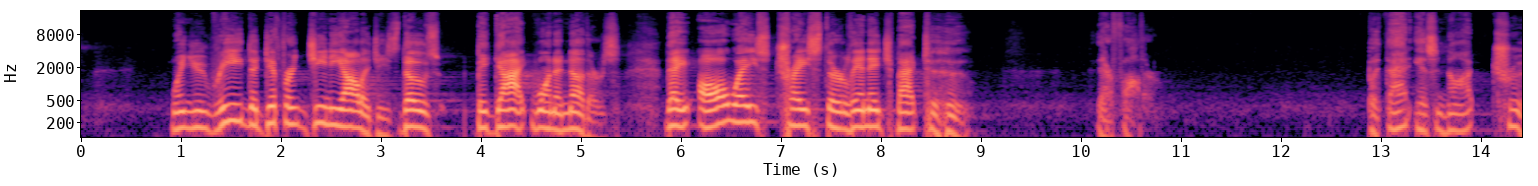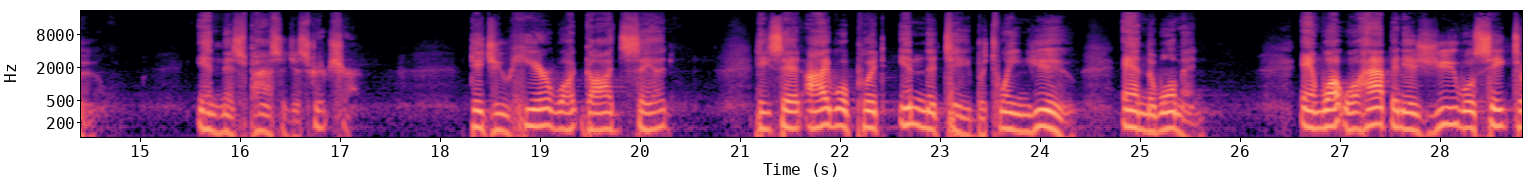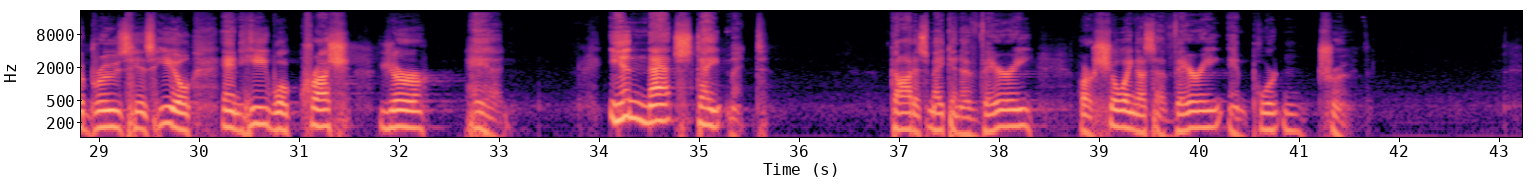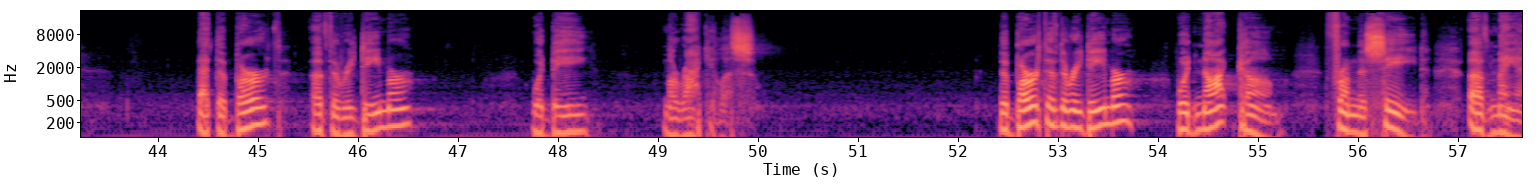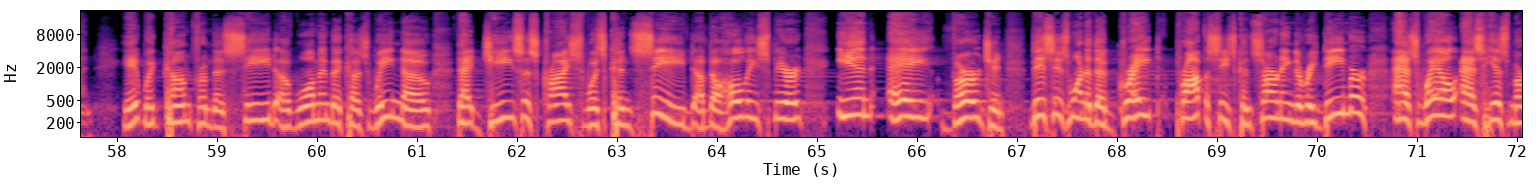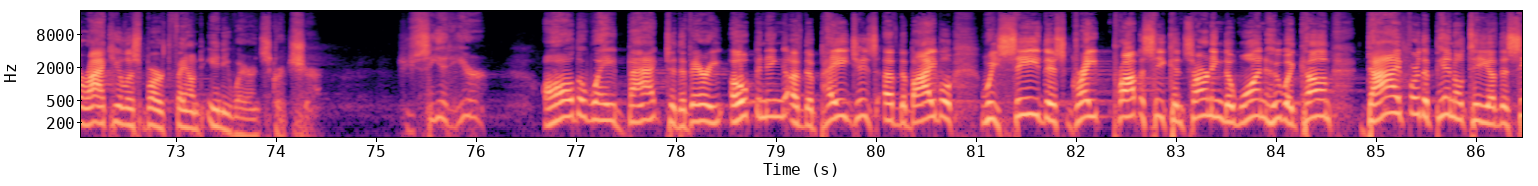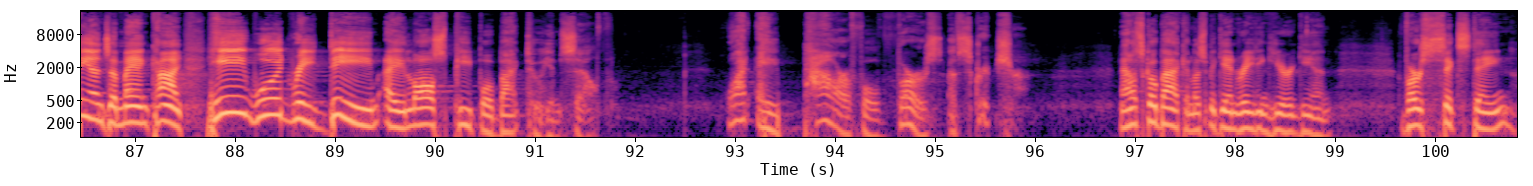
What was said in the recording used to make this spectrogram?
when you read the different genealogies, those begot one another's, they always trace their lineage back to who? Their father. But that is not true in this passage of Scripture. Did you hear what God said? He said, I will put enmity between you and the woman. And what will happen is you will seek to bruise his heel and he will crush your head. In that statement, God is making a very, or showing us a very important truth that the birth of the Redeemer would be miraculous the birth of the Redeemer would not come from the seed of man. It would come from the seed of woman because we know that Jesus Christ was conceived of the Holy Spirit in a virgin. This is one of the great prophecies concerning the Redeemer as well as his miraculous birth found anywhere in Scripture. You see it here? All the way back to the very opening of the pages of the Bible, we see this great prophecy concerning the one who would come, die for the penalty of the sins of mankind. He would redeem a lost people back to himself. What a powerful verse of Scripture. Now let's go back and let's begin reading here again. Verse 16.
